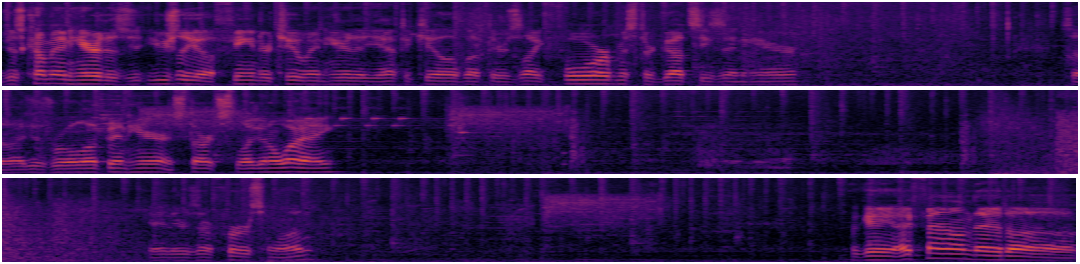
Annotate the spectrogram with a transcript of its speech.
just come in here. There's usually a fiend or two in here that you have to kill, but there's like four Mr. Gutsies in here. So I just roll up in here and start slugging away. Okay, there's our first one. Okay, I found that uh,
